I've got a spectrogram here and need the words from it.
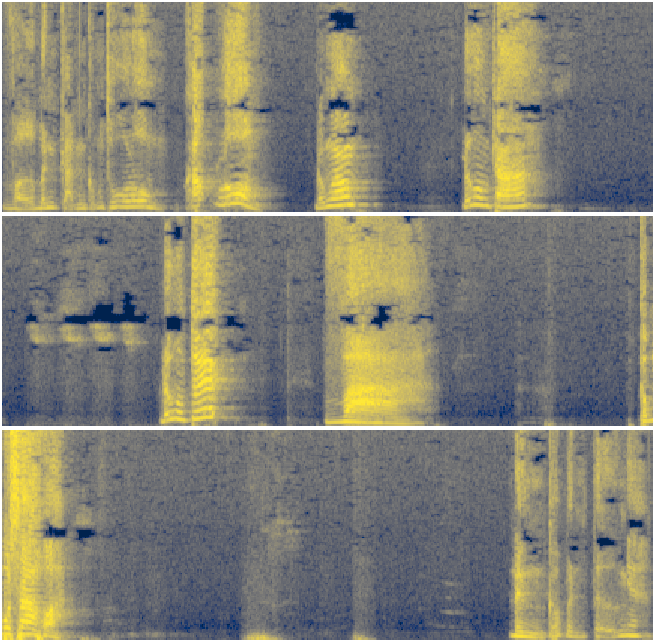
Vợ bên cạnh cũng thua luôn. Khóc luôn. Đúng không? Đúng không trà? Đúng không tuyết? Và không có sao à đừng có bình tưởng nha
